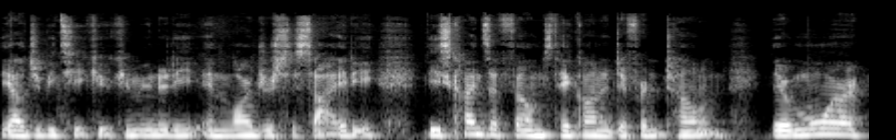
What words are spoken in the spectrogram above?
the LGBTQ community in larger society, these kinds of films take on a different tone. They're more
